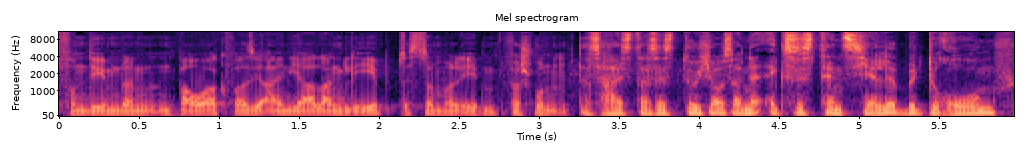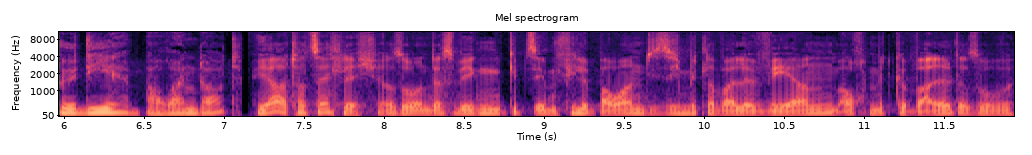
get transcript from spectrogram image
von dem dann ein Bauer quasi ein Jahr lang lebt, ist dann mal eben verschwunden. Das heißt, das ist durchaus eine existenzielle Bedrohung für die Bauern dort? Ja, tatsächlich. Also und deswegen gibt es eben viele Bauern, die sich mittlerweile wehren, auch mit Gewalt. Also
